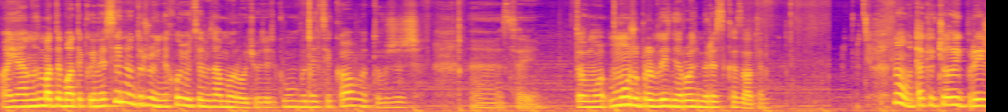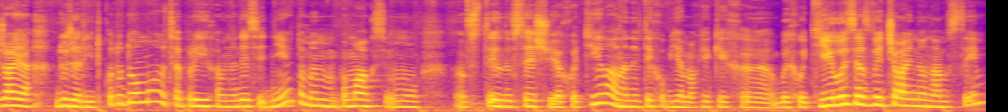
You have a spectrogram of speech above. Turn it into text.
А я з математикою не сильно дружу і не хочу цим заморочуватись. Кому буде цікаво, то вже ж е, цей. То можу приблизні розміри сказати. Ну, так як чоловік приїжджає дуже рідко додому, це приїхав на 10 днів, то ми по максимуму встигли все, що я хотіла, але не в тих об'ємах, яких е, би хотілося, звичайно, нам всім,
